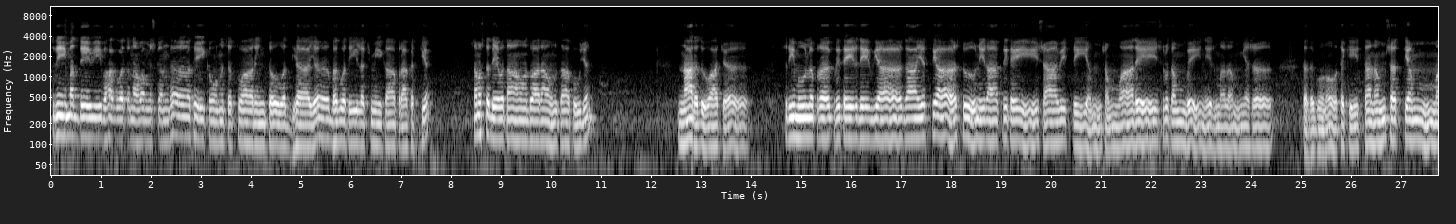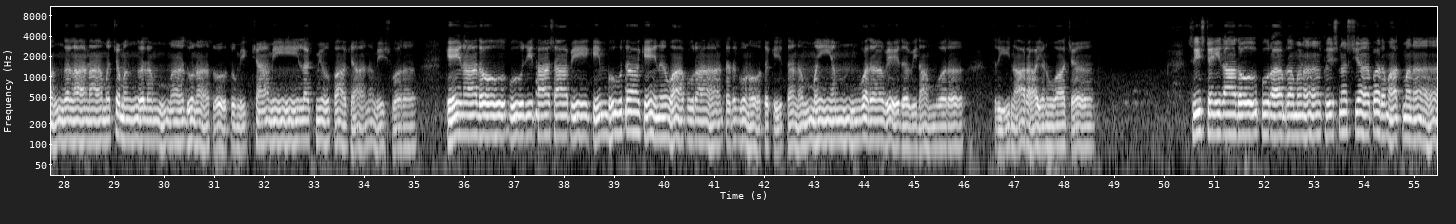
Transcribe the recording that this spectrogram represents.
श्रीमद्देवी भागवत नवम स्कंध अथैकोनचत्वारिंशो अध्याय, भगवती लक्ष्मी का प्राकट्य। समस्त देवताओं द्वारा उनका पूजन। नारदुवाच श्रीमूलप्रकृतैर्देव्या गायत्र्यास्तु निराकृतैः सावित्र्यं संवादे श्रुतं वै निर्मलं यश। तद्गुणोत्कीर्तनं सत्यं मङ्गलानां च मङ्गलम् अधुना श्रोतुमिच्छामि लक्ष्म्युपाख्यानमीश्वर। केनादौ पूजिता सापि, किं भूता, केन वा पुरा तद्गुणोत्कीर्तनं मह्यं वद वेदविदां वर। श्रीनारायण उवाच। सृष्टैरादौ पुरा भ्रमण कृष्णस्य परमात्मन,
